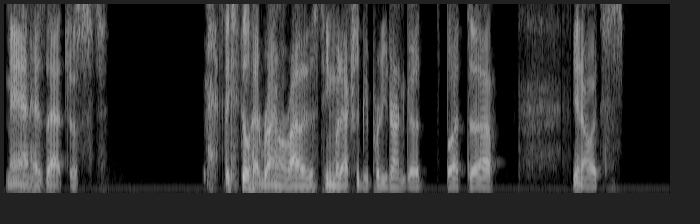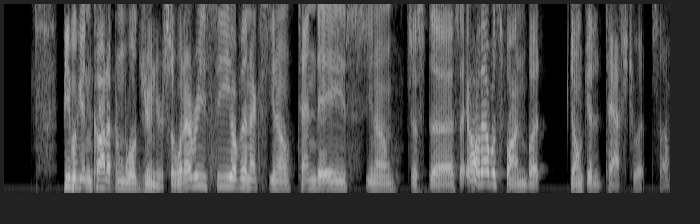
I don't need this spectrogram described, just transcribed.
man, has that just if they still had Ryan O'Reilly, this team would actually be pretty darn good. But uh, you know, it's people getting caught up in World Junior. So whatever you see over the next, you know, ten days, you know, just uh, say, "Oh, that was fun," but don't get attached to it. So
